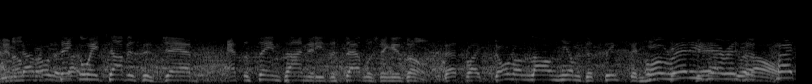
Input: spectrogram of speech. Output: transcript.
In Not other words, only- take not- away Chavez's jab at the same time that he's establishing his own. That's right. Don't allow him to think that he Already can jab there is a all. cut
